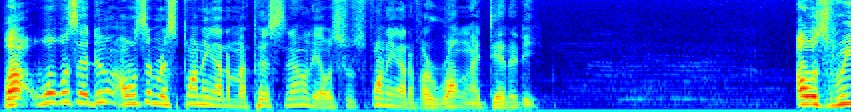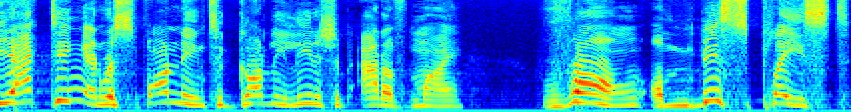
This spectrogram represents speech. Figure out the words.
But what was I doing? I wasn't responding out of my personality, I was responding out of a wrong identity. I was reacting and responding to godly leadership out of my wrong or misplaced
